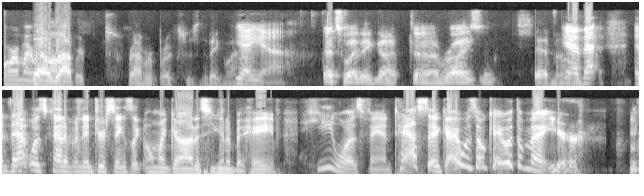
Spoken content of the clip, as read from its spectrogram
Or am I Well, wrong? Robert Robert Brooks was the big one. Yeah, yeah. That's why they got uh, Rison. Yeah, that and that Yeah. was kind of an interesting. It's like, oh my god, is he going to behave? He was fantastic. I was okay with him that year.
